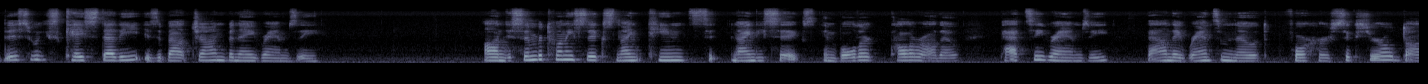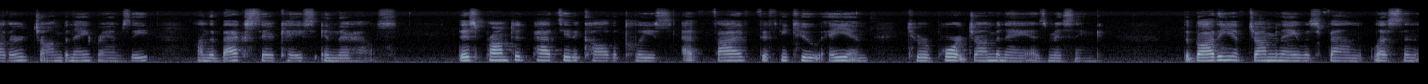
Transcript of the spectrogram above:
This week's case study is about JonBenét Ramsey. On December 26, 1996, in Boulder, Colorado, Patsy Ramsey found a ransom note for her six year old daughter, JonBenét Ramsey, on the back staircase in their house. This prompted Patsy to call the police at 5:52 a.m. to report JonBenét as missing. The body of JonBenét was found less than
